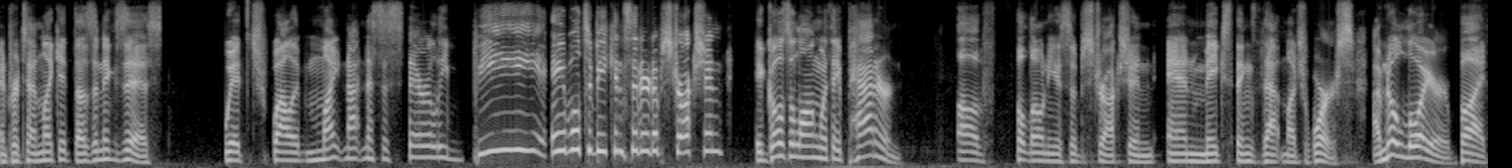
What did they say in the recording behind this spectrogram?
and pretend like it doesn't exist. Which, while it might not necessarily be able to be considered obstruction, it goes along with a pattern of felonious obstruction and makes things that much worse. I'm no lawyer, but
